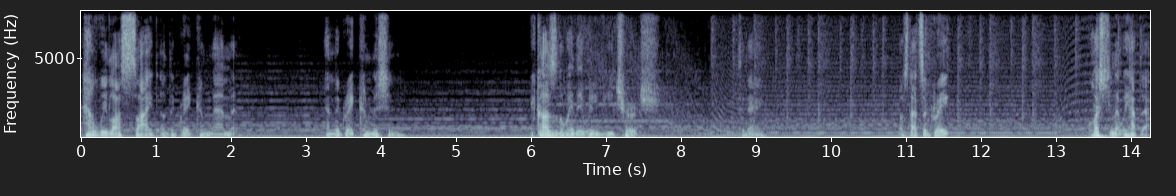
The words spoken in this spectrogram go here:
Have we lost sight of the Great Commandment and the Great Commission because of the way that we view church today? So that's a great question that we have to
